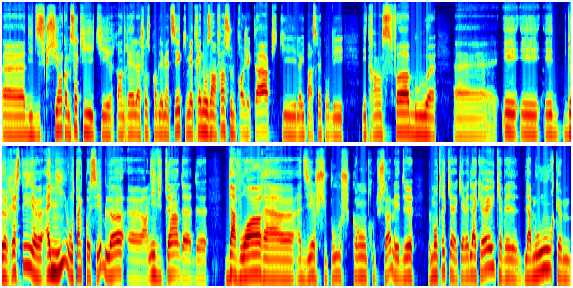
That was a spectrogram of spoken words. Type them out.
Euh, des discussions comme ça qui, rendraient la chose problématique, qui mettraient nos enfants sous le projecteur, puis qui, là, ils passeraient pour des, transphobes ou. Euh, euh, et, de rester amis autant que possible, là, en évitant d'avoir à, dire je suis pour, je suis contre ou tout ça, mais de, montrer qu'il y avait de l'accueil, qu'il y avait de l'amour, que,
